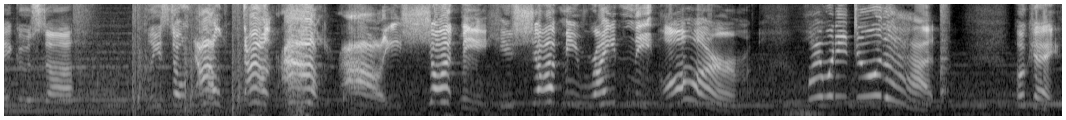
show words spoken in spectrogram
Hey, Gustav. Please don't. Ow! Ow! Ow! Ow! He shot me! He shot me right in the arm! Why would he do that? Okay,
